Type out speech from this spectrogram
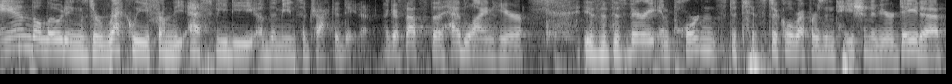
and the loadings directly from the SVD of the mean subtracted data. I guess that's the headline here, is that this very important statistical representation of your data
